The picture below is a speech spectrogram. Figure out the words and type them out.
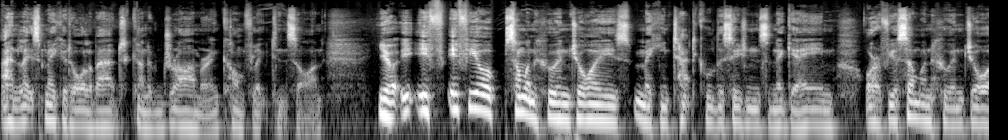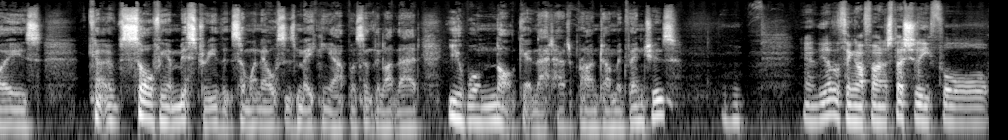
and let's make it all about kind of drama and conflict and so on. You know, if if you're someone who enjoys making tactical decisions in a game, or if you're someone who enjoys kind of solving a mystery that someone else is making up or something like that, you will not get that out of Primetime Adventures. Mm-hmm. And the other thing I found, especially for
